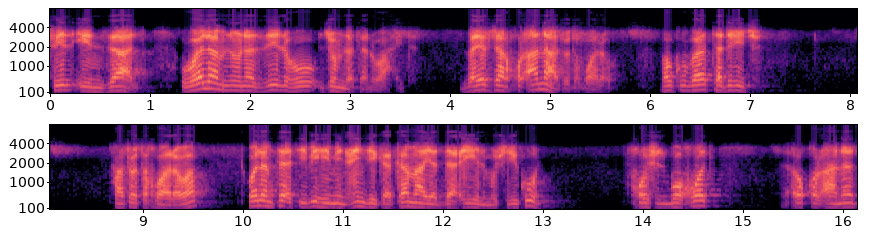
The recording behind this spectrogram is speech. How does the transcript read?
في الإنزال ولم ننزله جملة واحدة بيفجر قرآنات وتخواروا بلكو تدريج هاتو تخواروا ولم تأتي به من عندك كما يدعيه المشركون. خوش بوخوت أو قرآنات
